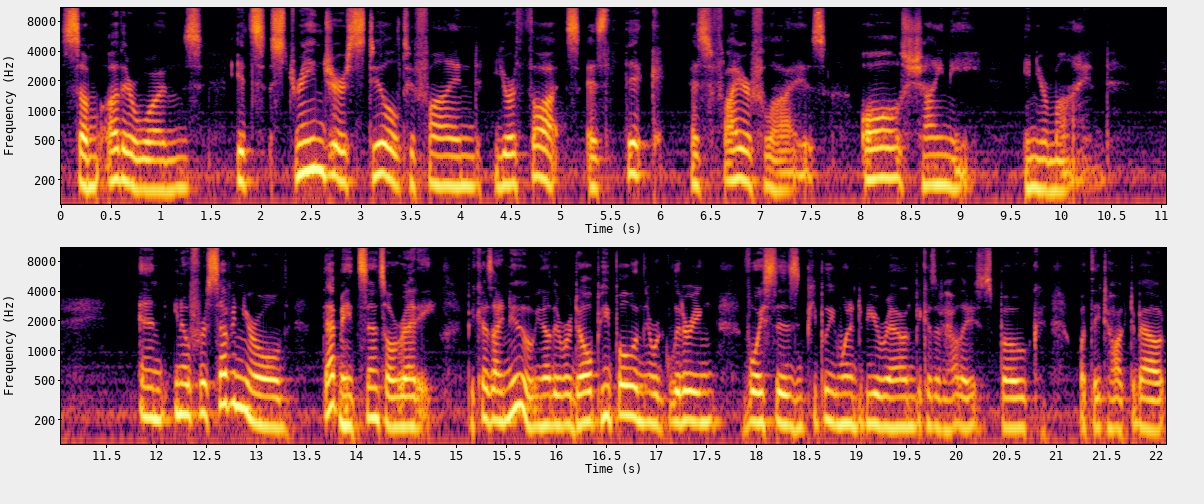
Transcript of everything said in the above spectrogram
some other ones, it's stranger still to find your thoughts as thick as fireflies, all shiny in your mind. And, you know, for a seven year old, that made sense already because I knew, you know, there were dull people and there were glittering voices and people you wanted to be around because of how they spoke, what they talked about.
